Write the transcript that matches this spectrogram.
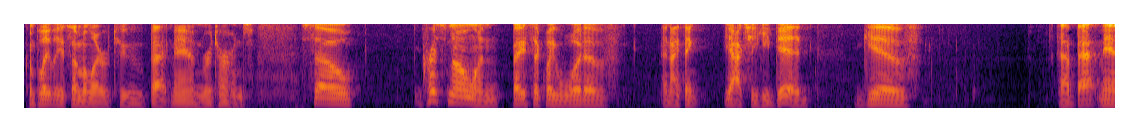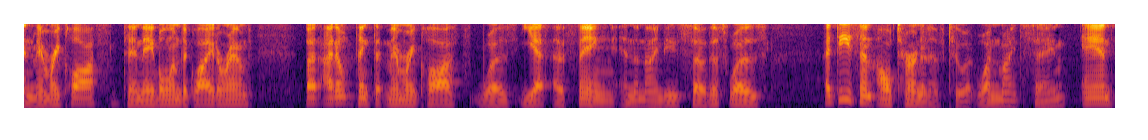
completely similar to batman returns. So chris nolan basically would have and i think yeah actually he did give a Batman memory cloth to enable him to glide around. But I don't think that memory cloth was yet a thing in the 90s, so this was a decent alternative to it, one might say. And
